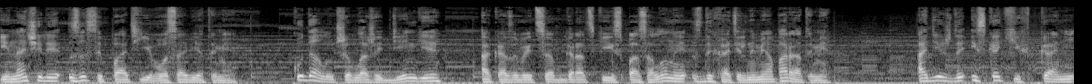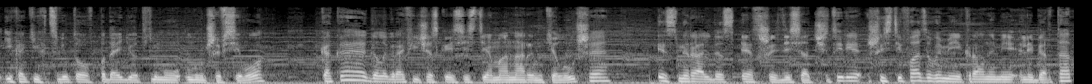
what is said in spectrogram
и начали засыпать его советами. Куда лучше вложить деньги, Оказывается, в городские спа-салоны с дыхательными аппаратами. Одежда из каких тканей и каких цветов подойдет ему лучше всего? Какая голографическая система на рынке лучшая? Эсмеральдас F64 шестифазовыми экранами Libertad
